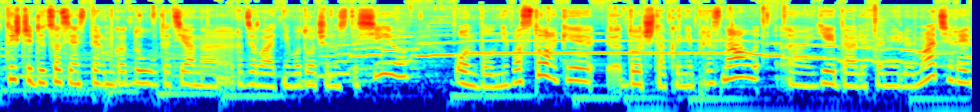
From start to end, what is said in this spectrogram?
В 1971 году Татьяна родила от него дочь Анастасию, он был не в восторге, дочь так и не признал, э, ей дали фамилию матери,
